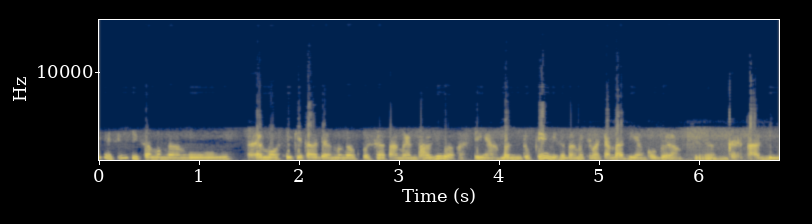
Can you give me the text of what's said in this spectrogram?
ini sih bisa mengganggu emosi kita dan mengganggu kesehatan mental juga pastinya. Bentuknya bisa bermacam-macam tadi yang aku bilang kayak tadi.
